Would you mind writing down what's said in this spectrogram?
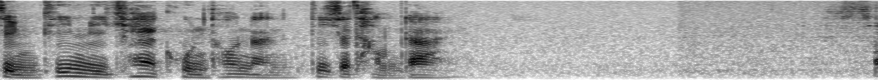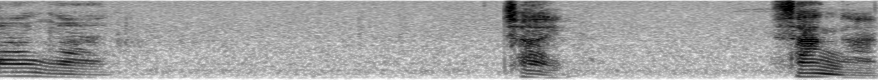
สิ่งที่มีแค่คุณเท่านั้นที่จะทำได้ สร้างงาน ใช่ สร้างงาน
